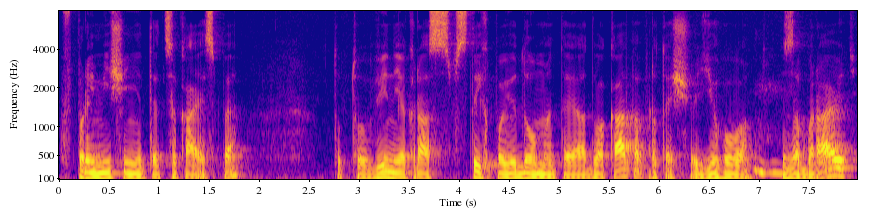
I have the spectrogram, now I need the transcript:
в приміщенні ТЦК СП. Тобто він якраз встиг повідомити адвоката про те, що його забирають.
